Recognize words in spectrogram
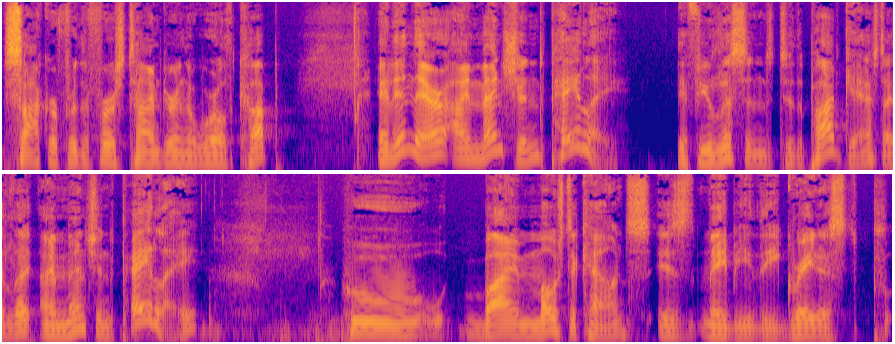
soccer for the first time during the World Cup. And in there, I mentioned Pele. If you listened to the podcast, I, le- I mentioned Pele, who, by most accounts, is maybe the greatest p-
